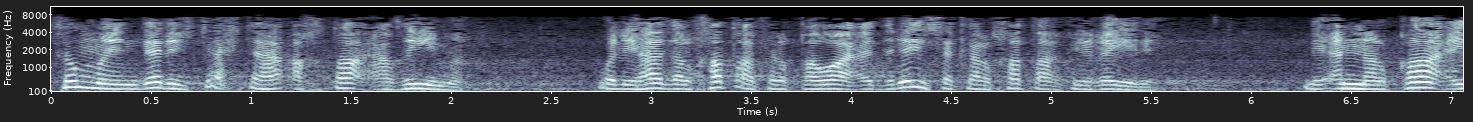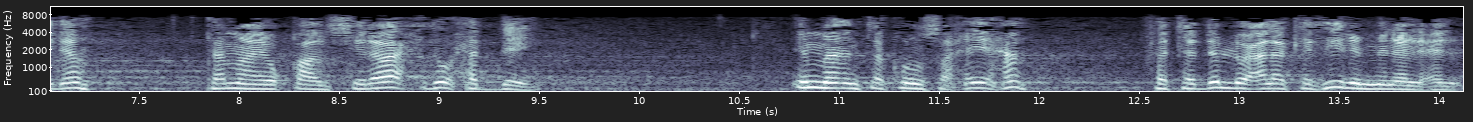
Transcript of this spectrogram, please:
ثم يندرج تحتها أخطاء عظيمة. ولهذا الخطأ في القواعد ليس كالخطأ في غيره لأن القاعدة كما يقال سلاح ذو حدين. إما أن تكون صحيحة فتدل على كثير من العلم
